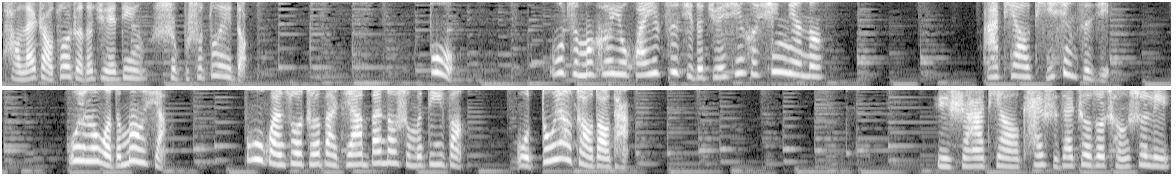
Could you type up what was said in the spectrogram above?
跑来找作者的决定是不是对的。不，我怎么可以怀疑自己的决心和信念呢？”阿跳提醒自己：“为了我的梦想，不管作者把家搬到什么地方，我都要找到他。”于是阿跳开始在这座城市里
